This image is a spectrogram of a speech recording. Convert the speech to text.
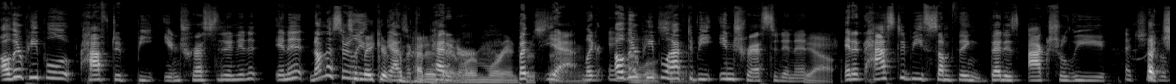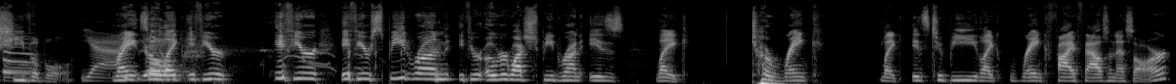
other people have to be interested in it in it not necessarily to make it as a competitor or more but yeah like I other will people have to be interested in it yeah, and it has to be something that is actually Achievable. achievable Yeah. right so like if you're if you're if your speed run if your overwatch speed run is like to rank like is to be like rank 5000 sr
